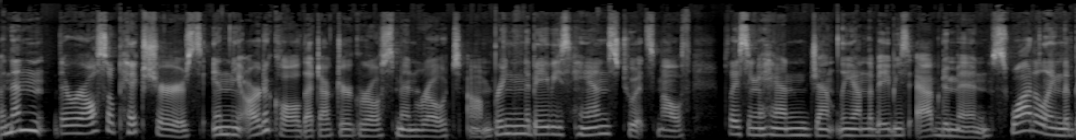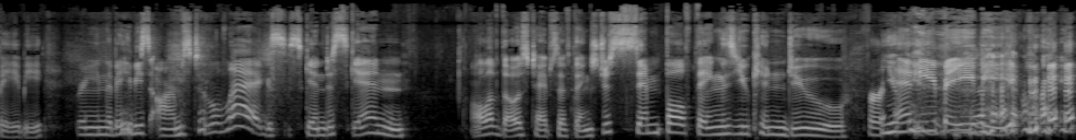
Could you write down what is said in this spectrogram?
and then there were also pictures in the article that Dr. Grossman wrote, um, bringing the baby's hands to its mouth, placing a hand gently on the baby's abdomen, swaddling the baby, bringing the baby's arms to the legs, skin to skin. All of those types of things, just simple things you can do for You- any baby. right.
